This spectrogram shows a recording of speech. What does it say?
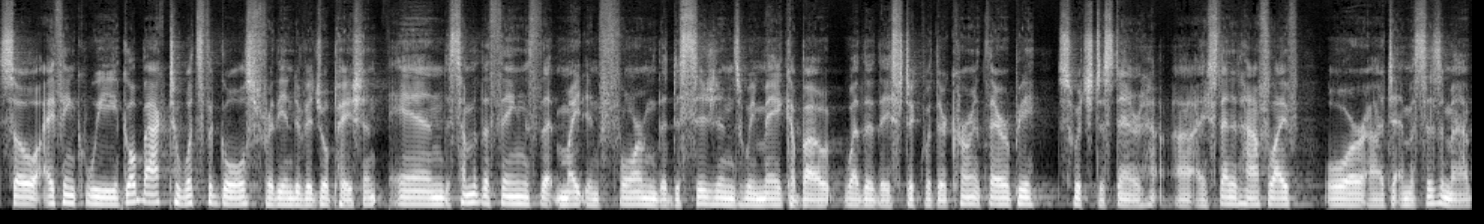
So I think we go back to what's the goals for the individual patient and some of the things that might inform the decisions we make about whether they stick with their current therapy, switch to standard uh, extended half-life, or uh, to emicizumab.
